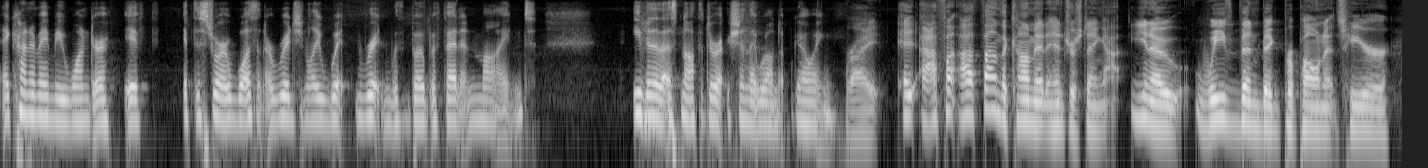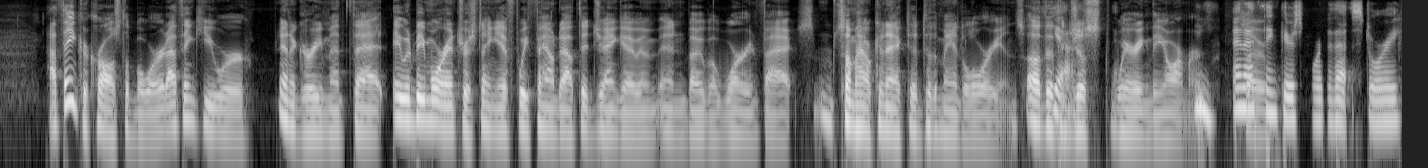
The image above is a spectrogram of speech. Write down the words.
it kind of made me wonder if if the story wasn't originally wit- written with Boba Fett in mind, even though that's not the direction they wound up going. Right. I, fi- I find the comment interesting. You know, we've been big proponents here, I think across the board. I think you were in agreement that it would be more interesting if we found out that Jango and, and Boba were, in fact, somehow connected to the Mandalorians, other yeah. than just wearing the armor. Mm. And so, I think there's more to that story.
